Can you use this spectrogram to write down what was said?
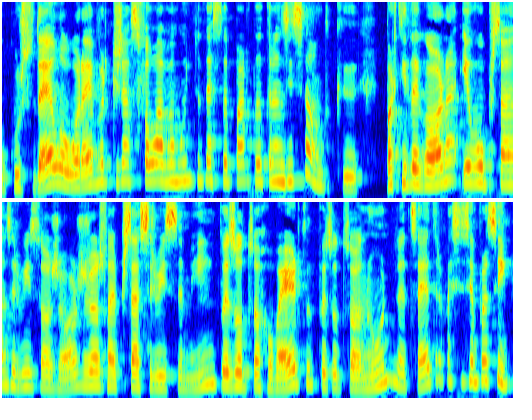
o, curso dela ou whatever, que já se falava muito dessa parte da transição, de que a partir de agora eu vou prestar serviço ao Jorge, o Jorge vai prestar serviço a mim, depois outros ao Roberto, depois outros ao Nuno, etc. Vai ser sempre assim.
